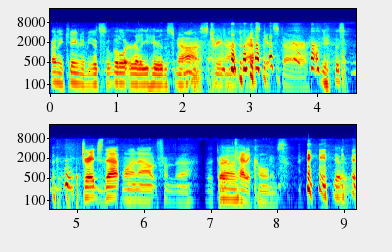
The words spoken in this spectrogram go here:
finally came to me. It's a little early here this morning. Ah, straight-armed basket star. yes. Dredged that one out from the, the dark Uh, catacombs. Yeah.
